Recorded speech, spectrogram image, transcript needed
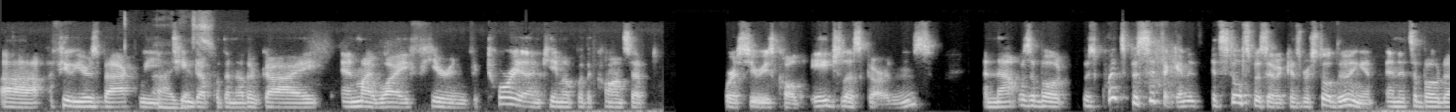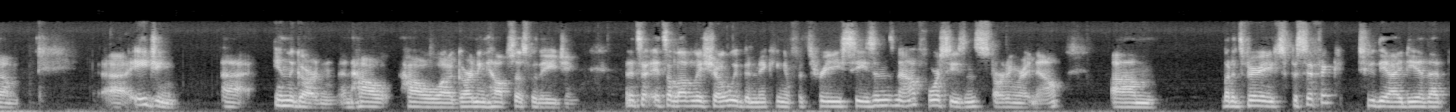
Uh, a few years back, we Uh, teamed yes. up with another guy and my wife here in Victoria and came up with a concept for a series called Ageless Gardens. And that was about, it was quite specific and it, it's still specific because we're still doing it. And it's about um, uh, aging uh, in the garden and how, how uh, gardening helps us with aging. And it's a, it's a lovely show. We've been making it for three seasons now, four seasons starting right now. Um, but it's very specific to the idea that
